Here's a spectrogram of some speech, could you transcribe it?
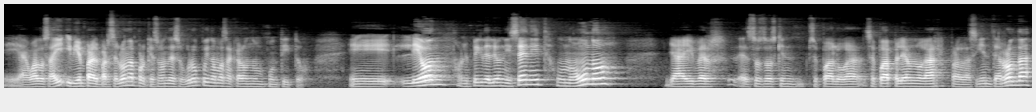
eh, aguados ahí y bien para el Barcelona porque son de su grupo y no más sacaron un puntito. Eh, León, Olympique de León y Zenit, 1-1. Ya ahí ver estos dos quién se pueda, lugar, se pueda pelear un lugar para la siguiente ronda.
